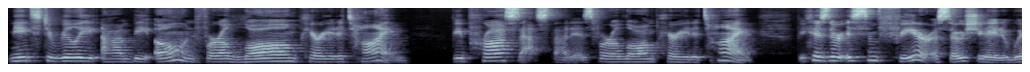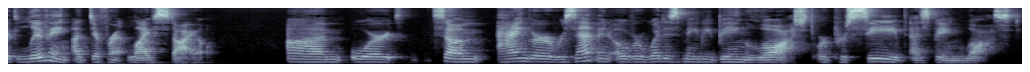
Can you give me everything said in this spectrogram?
needs to really um, be owned for a long period of time, be processed. That is for a long period of time because there is some fear associated with living a different lifestyle um, or some anger resentment over what is maybe being lost or perceived as being lost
